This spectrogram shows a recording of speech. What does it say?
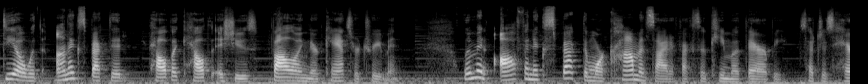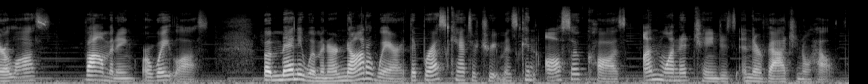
deal with unexpected pelvic health issues following their cancer treatment. Women often expect the more common side effects of chemotherapy, such as hair loss, vomiting, or weight loss. But many women are not aware that breast cancer treatments can also cause unwanted changes in their vaginal health.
